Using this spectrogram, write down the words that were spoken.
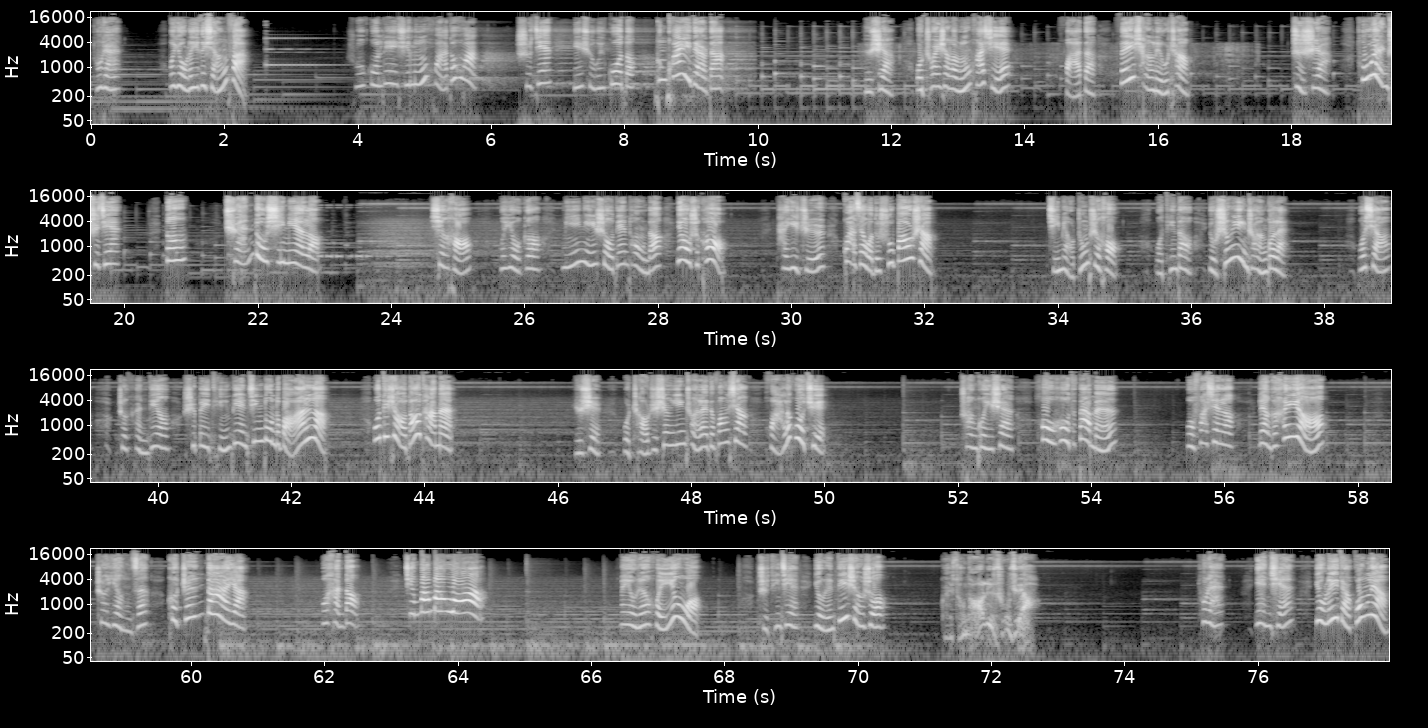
突然，我有了一个想法：如果练习轮滑的话，时间也许会过得更快一点的。于是啊，我穿上了轮滑鞋。滑的非常流畅，只是啊，突然之间，灯全都熄灭了。幸好我有个迷你手电筒的钥匙扣，它一直挂在我的书包上。几秒钟之后，我听到有声音传过来，我想这肯定是被停电惊动的保安了，我得找到他们。于是我朝着声音传来的方向滑了过去，穿过一扇厚厚的大门，我发现了两个黑影，这影子可真大呀！我喊道：“请帮帮我！”没有人回应我，只听见有人低声说：“该从哪里出去啊？”眼前有了一点光亮。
